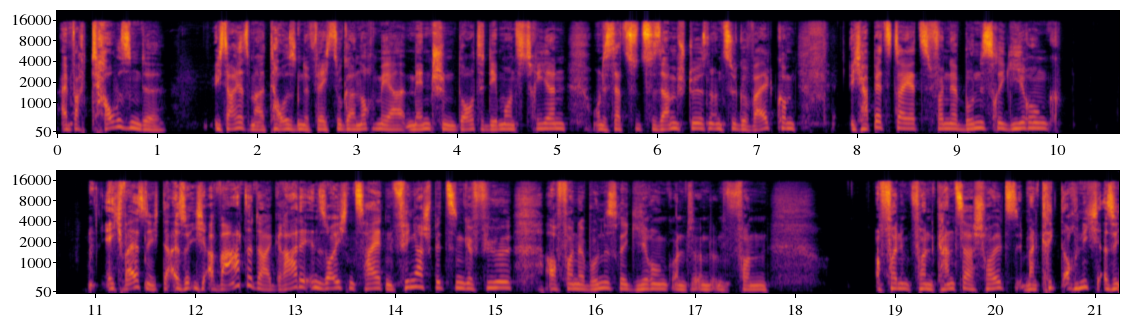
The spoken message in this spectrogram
einfach Tausende ich sage jetzt mal Tausende, vielleicht sogar noch mehr Menschen dort demonstrieren und es dazu Zusammenstößen und zu Gewalt kommt. Ich habe jetzt da jetzt von der Bundesregierung ich weiß nicht, also ich erwarte da gerade in solchen Zeiten Fingerspitzengefühl auch von der Bundesregierung und, und, und von von, von Kanzler Scholz, man kriegt auch nicht, also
